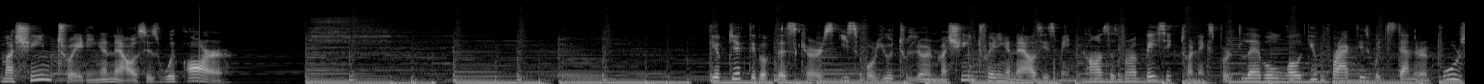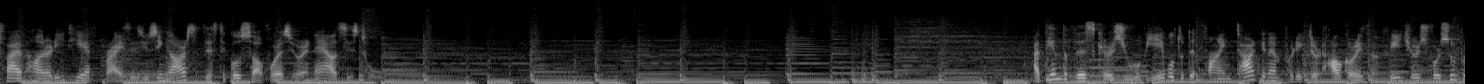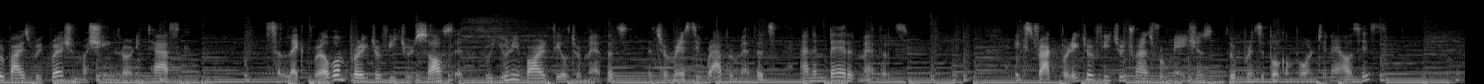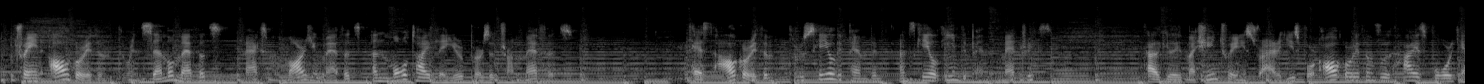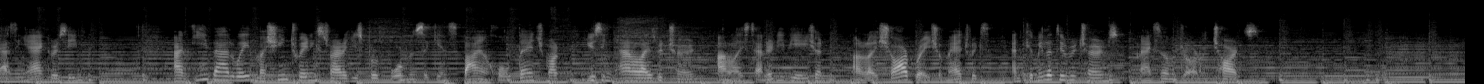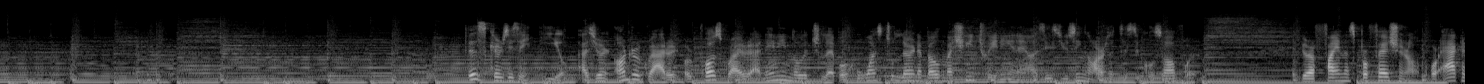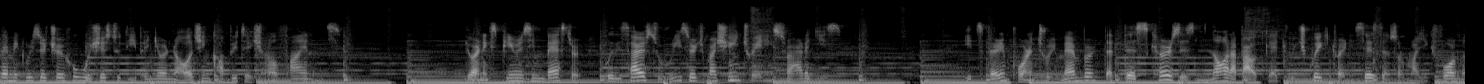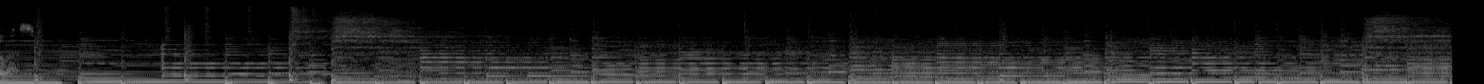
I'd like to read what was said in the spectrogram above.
Machine Trading Analysis with R. The objective of this course is for you to learn machine trading analysis main concepts from a basic to an expert level while you practice with Standard & Poor's 500 ETF prices using R statistical software as your analysis tool. At the end of this course, you will be able to define target and predictor algorithm features for supervised regression machine learning tasks. Select relevant predictor feature subset through univariate filter methods, deterministic wrapper methods, and embedded methods. Extract predictor feature transformations through principal component analysis. Train algorithm through ensemble methods, maximum margin methods, and multi-layer perceptron methods. Test algorithm through scale-dependent and scale-independent metrics, calculate machine trading strategies for algorithms with highest forecasting accuracy, and evaluate machine trading strategies performance against buy and hold benchmark using annualized return, annualized standard deviation, annualized Sharpe ratio metrics, and cumulative returns maximum drawdown charts. This course is ideal as you're an undergraduate or postgraduate at any knowledge level who wants to learn about machine trading analysis using R statistical software. You're a finance professional or academic researcher who wishes to deepen your knowledge in computational finance. You're an experienced investor who desires to research machine trading strategies. It's very important to remember that this course is not about get-rich-quick trading systems or magic formulas.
